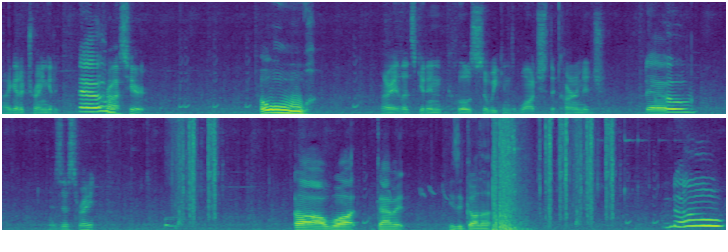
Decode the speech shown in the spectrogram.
I gotta try and get it No. across here. Oh All right, let's get in close so we can watch the carnage. no. Is this right? Oh what? Damn it. He's a gunner. No.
